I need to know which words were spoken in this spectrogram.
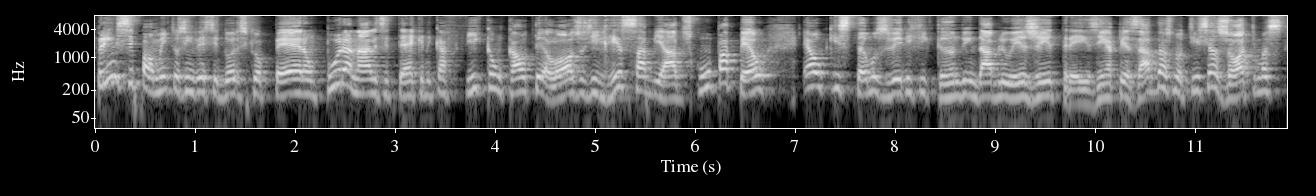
principalmente os investidores que operam por análise técnica, ficam cautelosos e ressabiados com o papel. É o que estamos verificando em WEG3. Em apesar das notícias ótimas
